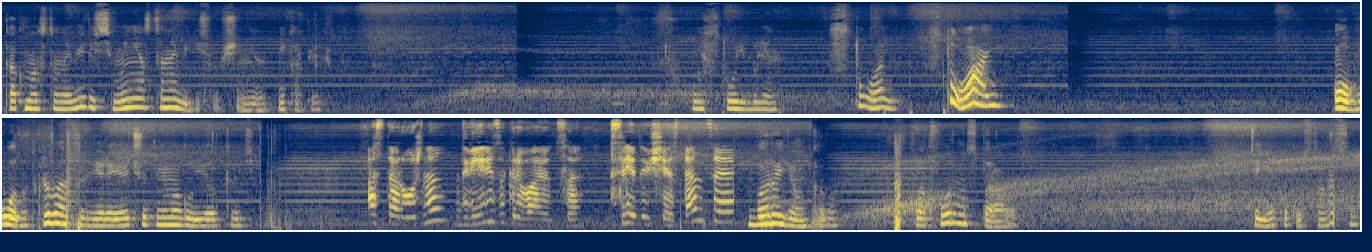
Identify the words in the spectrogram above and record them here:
Как мы остановились? Мы не остановились вообще, ни, ни капель. Ой, стой, блин. Стой. Стой. О, вот, открывается дверь. Я что-то не могу ее открыть. Осторожно, двери закрываются. Следующая станция Барайонково. Платформа справа. Хотя нет такой станции.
